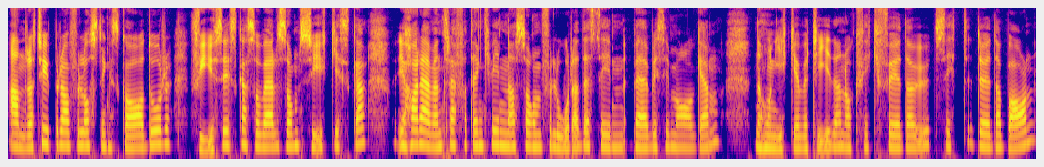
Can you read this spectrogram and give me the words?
andra typer av förlossningsskador, fysiska såväl som psykiska. Jag har även träffat en kvinna som förlorade sin bebis i magen när hon gick över tiden och fick föda ut sitt döda barn.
